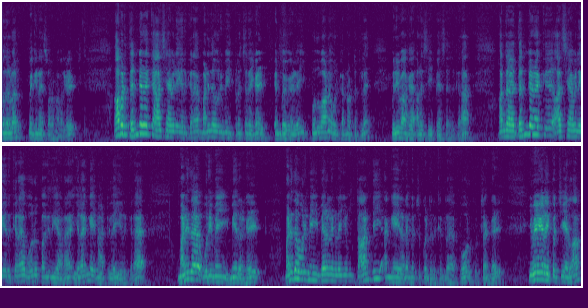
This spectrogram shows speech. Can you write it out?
முதல்வர் விக்னேஸ்வரன் அவர்கள். அவர் தென்கிழக்கு ஆசியாவிலே இருக்கிற மனித உரிமை பிரச்சனைகள் என்பவைகளை பொதுவான ஒரு கண்ணோட்டத்தில் விரிவாக அலசி பேச இருக்கிறார். அந்த தென்கிழக்கு ஆசியாவில் இருக்கிற ஒரு பகுதியான இலங்கை நாட்டிலே இருக்கிற மனித உரிமை மீறல்கள் மனித உரிமை மீறல்களையும் தாண்டி அங்கே நடைபெற்றுக் கொண்டிருக்கின்ற போர் குற்றங்கள் இவைகளை பற்றியெல்லாம்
